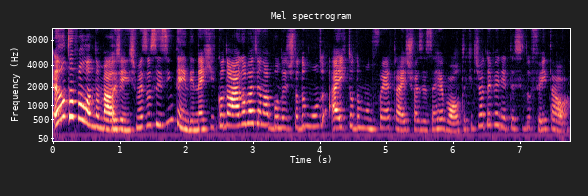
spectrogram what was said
Eu não tô falando mal, gente, mas vocês entendem, né? Que quando a água bateu na bunda de todo mundo, aí todo mundo foi atrás de fazer essa revolta, que já deveria ter sido feita, ó,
